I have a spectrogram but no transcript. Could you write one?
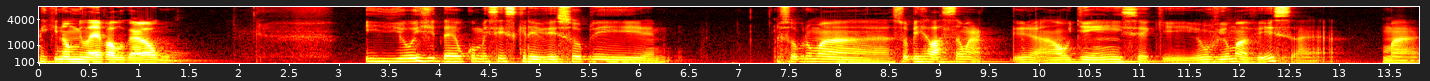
e que não me leva a lugar algum. E hoje daí eu comecei a escrever sobre sobre uma sobre relação à, à audiência que eu vi uma vez uma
